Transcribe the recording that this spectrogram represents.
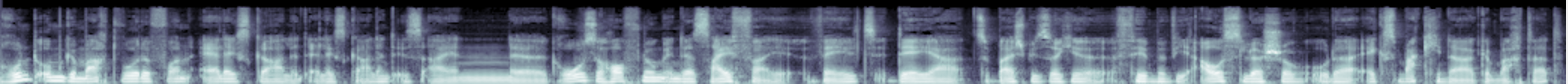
rundum gemacht wurde von Alex Garland. Alex Garland ist eine große Hoffnung in der Sci-Fi-Welt, der ja zum Beispiel solche Filme wie Auslöschung oder Ex Machina gemacht hat.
